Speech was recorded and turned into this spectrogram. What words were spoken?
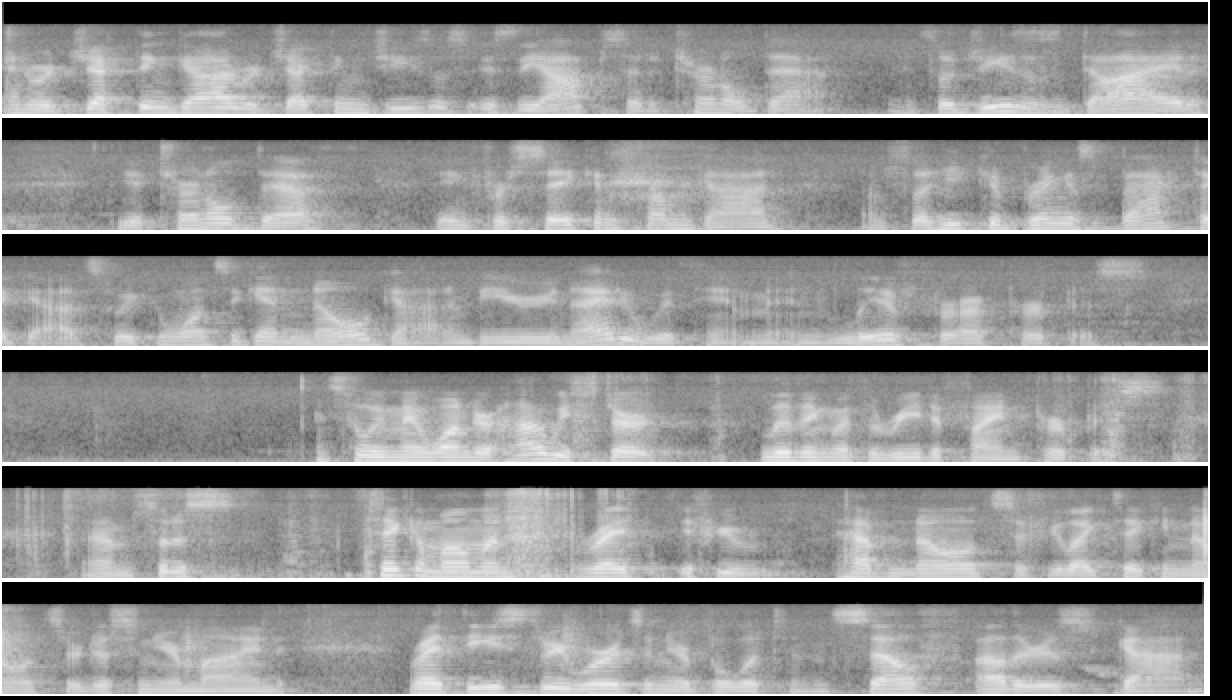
And rejecting God, rejecting Jesus, is the opposite eternal death. And so Jesus died the eternal death, being forsaken from God, um, so that he could bring us back to God, so we can once again know God and be reunited with him and live for our purpose. And so we may wonder how do we start living with a redefined purpose? Um, so just take a moment, write, if you have notes, if you like taking notes, or just in your mind, write these three words in your bulletin self, others, God.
